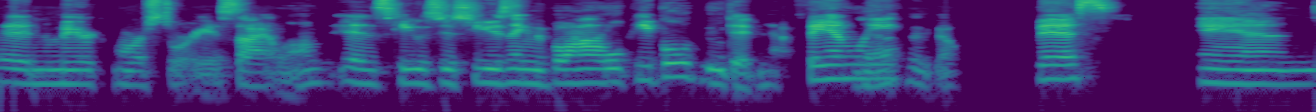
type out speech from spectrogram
in American Horror Story Asylum. Is he was just using the vulnerable people who didn't have family, yeah. who don't miss, and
